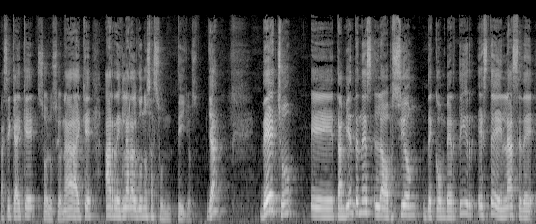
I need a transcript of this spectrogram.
Así que hay que solucionar, hay que arreglar algunos asuntillos, ¿ya? De hecho, eh, también tenés la opción de convertir este enlace de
